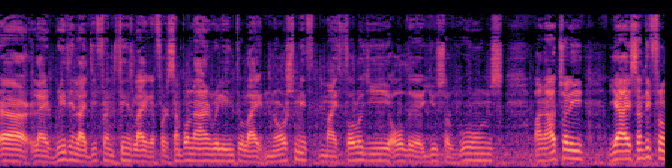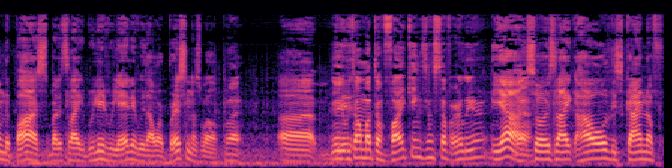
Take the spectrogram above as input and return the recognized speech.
uh, like reading like different things. Like for example, now I'm really into like Norse myth mythology, all the use of runes, and actually, yeah, it's something from the past, but it's like really related with our present as well. Right. Uh, Yeah, you were talking about the Vikings and stuff earlier. yeah, so it's like how all this kind of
